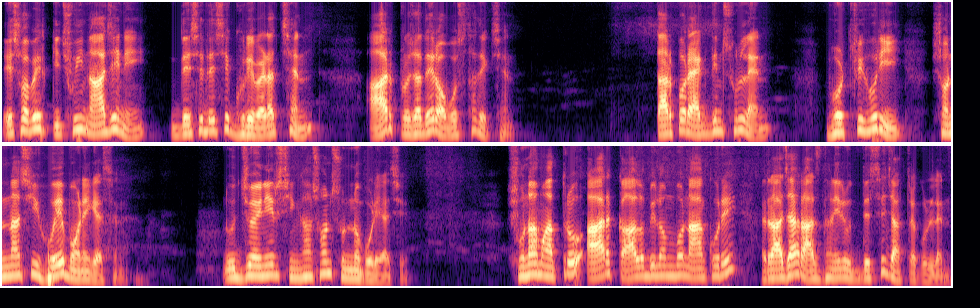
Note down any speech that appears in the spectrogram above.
এসবের কিছুই না জেনে দেশে দেশে ঘুরে বেড়াচ্ছেন আর প্রজাদের অবস্থা দেখছেন। তারপর একদিন শুনলেন ভর্তৃহরি সন্ন্যাসী হয়ে বনে গেছেন। উজ্জয়িনীর সিংহাসন শূন্য পড়ে আছে। শোনা মাত্র আর কাল বিলম্ব না করে রাজা রাজধানীর উদ্দেশ্যে যাত্রা করলেন।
